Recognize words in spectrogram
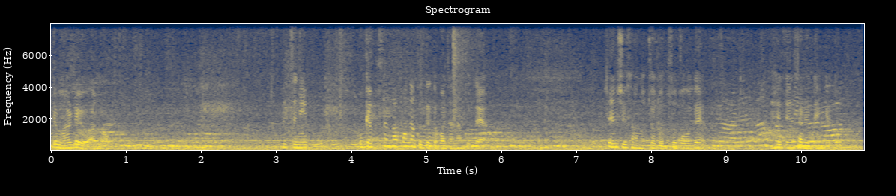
いでもあれよあの別にお客さんが来なくてとかじゃなくて店主さんのちょっと都合で閉店されてんけど。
